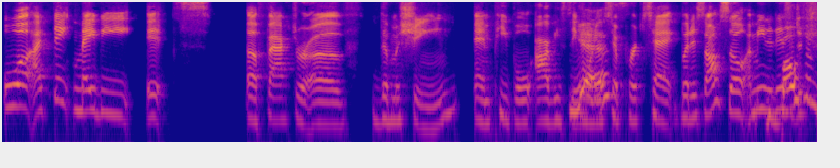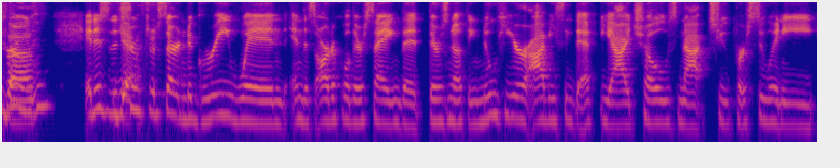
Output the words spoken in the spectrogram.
Well, I think maybe it's a factor of the machine and people obviously yes. wanting to protect but it's also i mean it is Both the truth them. it is the yes. truth to a certain degree when in this article they're saying that there's nothing new here obviously the fbi chose not to pursue any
